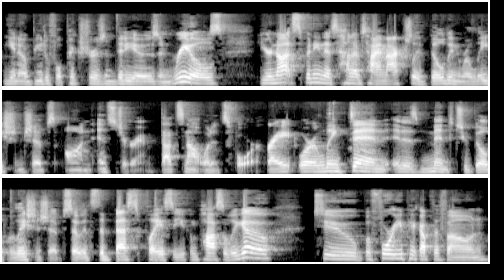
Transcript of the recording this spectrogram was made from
you know, beautiful pictures and videos and reels you're not spending a ton of time actually building relationships on Instagram. That's not what it's for, right? Or LinkedIn, it is meant to build relationships. So it's the best place that you can possibly go to before you pick up the phone,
